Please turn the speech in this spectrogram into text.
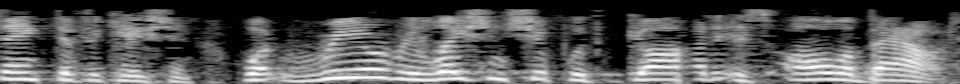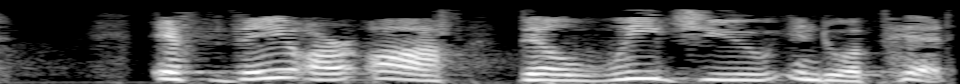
sanctification, what real relationship with God is all about. If they are off, they'll lead you into a pit.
